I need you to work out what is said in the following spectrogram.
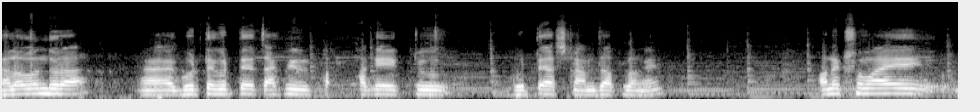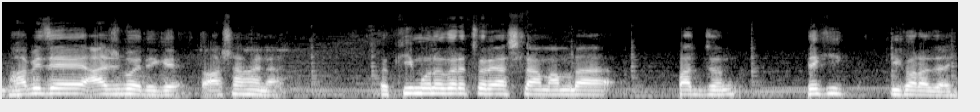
হ্যালো বন্ধুরা ঘুরতে ঘুরতে চাকরির ফাঁকে একটু ঘুরতে আসলাম জাফলংয়ে। অনেক সময় ভাবি যে আসব এদিকে, তো আসা হয় না। তো কি মনে করে চলে আসলাম আমরা পাঁচজন, দেখি কি করা যায়।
